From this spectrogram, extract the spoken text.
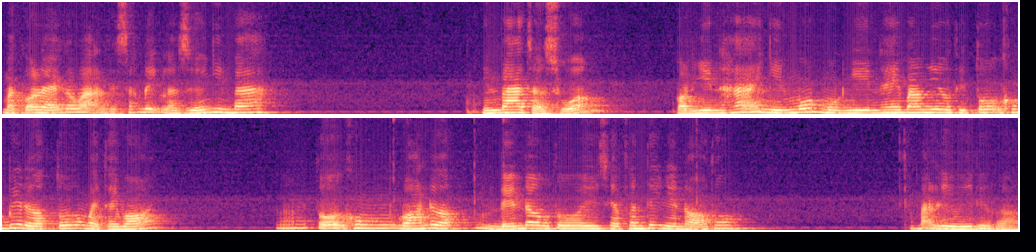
Mà có lẽ các bạn phải xác định là dưới nghìn ba. Nghìn ba trở xuống còn nghìn hai, nghìn một một nghìn hay bao nhiêu thì tôi cũng không biết được, tôi không phải thầy bói. Tôi cũng không đoán được. Đến đâu tôi sẽ phân tích đến đó thôi. Các bạn lưu ý điều đó.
